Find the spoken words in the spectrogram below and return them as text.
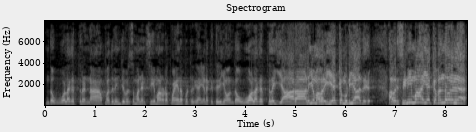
இந்த உலகத்துல நான் பதினஞ்சு வருஷமா நான் சீமானோட பயணப்பட்டிருக்கேன். எனக்கு தெரியும் இந்த உலகத்துல யாராலையும் அவரை இயக்க முடியாது. அவர் சினிமா இயக்க வந்தவர் அல்ல.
